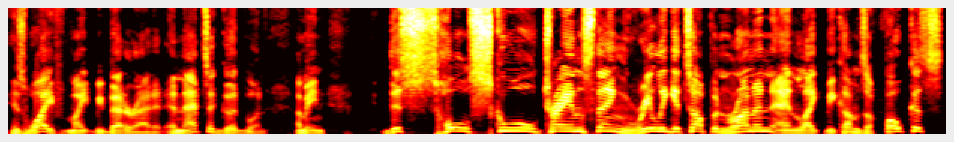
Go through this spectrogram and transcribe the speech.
his wife might be better at it, and that's a good one. I mean, this whole school trans thing really gets up and running and like becomes a focus.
